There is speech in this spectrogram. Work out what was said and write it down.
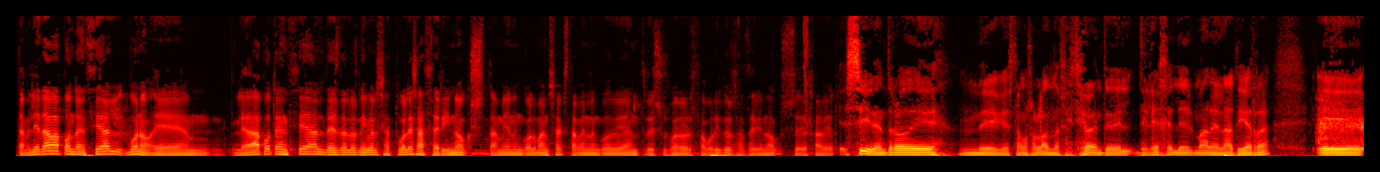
También le daba potencial, bueno, eh, le daba potencial desde los niveles actuales a Cerinox. También en Goldman Sachs también lo incluía entre sus valores favoritos a Cerinox, eh, Javier. Sí, dentro de, de que estamos hablando efectivamente del, eje del mal en la Tierra, eh,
